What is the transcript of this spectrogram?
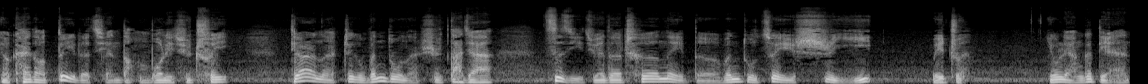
要开到对着前挡风玻璃去吹。第二呢，这个温度呢是大家自己觉得车内的温度最适宜为准。有两个点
